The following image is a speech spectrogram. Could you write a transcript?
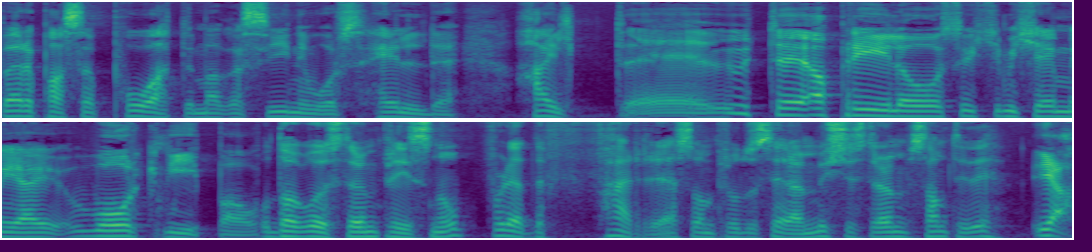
bare passe på at magasinet vårt holder helt eh, ut til april, og så ikke vi kommer i ei vårknipe. Og da går strømprisen opp fordi det er færre som produserer mye strøm samtidig? Ja,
